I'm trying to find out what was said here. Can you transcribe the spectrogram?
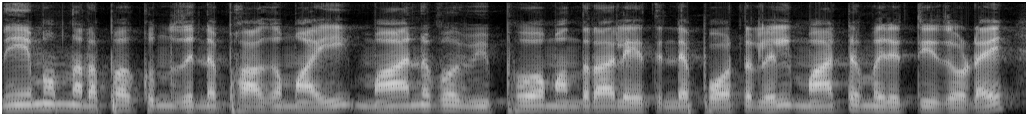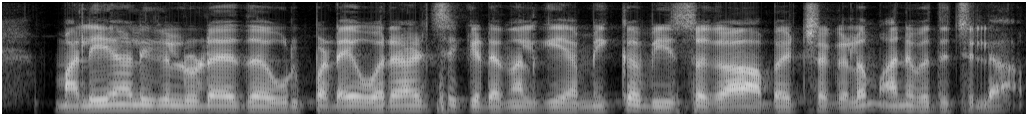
നിയമം നടപ്പാക്കുന്നതിന്റെ ഭാഗമായി മാനവ വിഭവ മന്ത്രാലയത്തിന്റെ പോർട്ടലിൽ മാറ്റം വരുത്തിയതോടെ മലയാളികളുടേത് ഉൾപ്പെടെ ഒരാഴ്ചക്കിടെ നൽകിയ മിക്ക വിസക അപേക്ഷകളും അനുവദിച്ചില്ല.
